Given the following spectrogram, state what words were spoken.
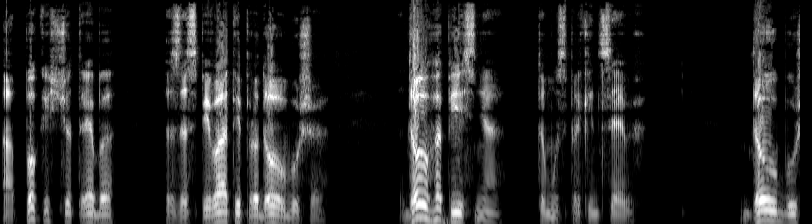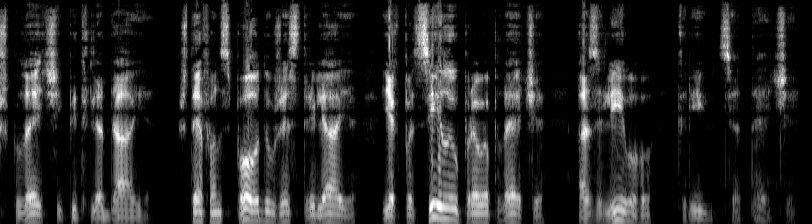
А поки що треба заспівати про Довбуша. Довга пісня тому з прикінцевих. Довбуш плечі підглядає, Штефан споду вже стріляє, як поцілив праве плече, а з лівого крівця тече.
